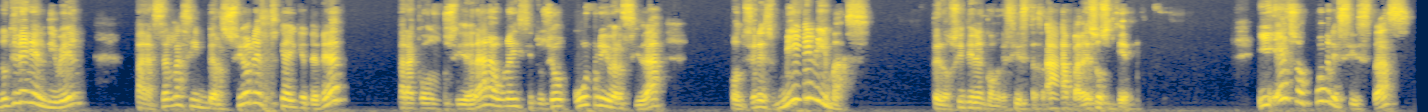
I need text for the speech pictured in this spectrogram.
No tienen el nivel para hacer las inversiones que hay que tener para considerar a una institución universidad condiciones mínimas, pero sí tienen congresistas. Ah, para eso sí tienen. Y esos congresistas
